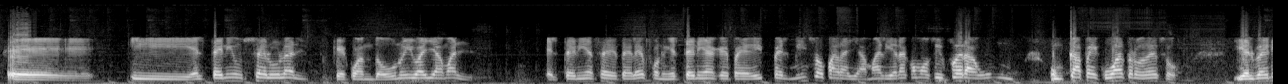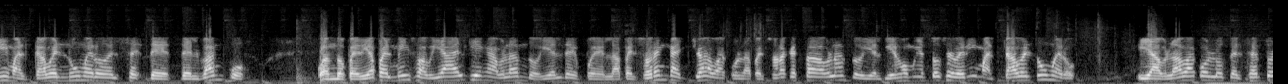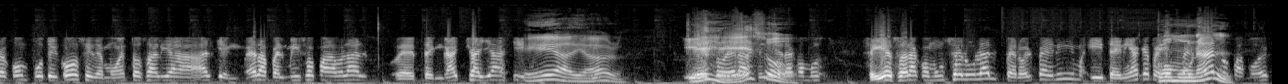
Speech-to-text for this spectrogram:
Eh, y él tenía un celular que cuando uno iba a llamar, él tenía ese teléfono y él tenía que pedir permiso para llamar y era como si fuera un, un KP4 de eso. Y él venía y marcaba el número del, del banco cuando pedía permiso había alguien hablando y él de pues la persona enganchaba con la persona que estaba hablando y el viejo mío entonces venía y marcaba el número y hablaba con los del centro de cómputo y cosas y de momento salía alguien era permiso para hablar eh, te engancha ya y, ¡Eh, a diablo! y ¿qué eso es era así, eso? era como un- sí eso era como un celular pero él venía y tenía que pedir Comunal. permiso para poder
